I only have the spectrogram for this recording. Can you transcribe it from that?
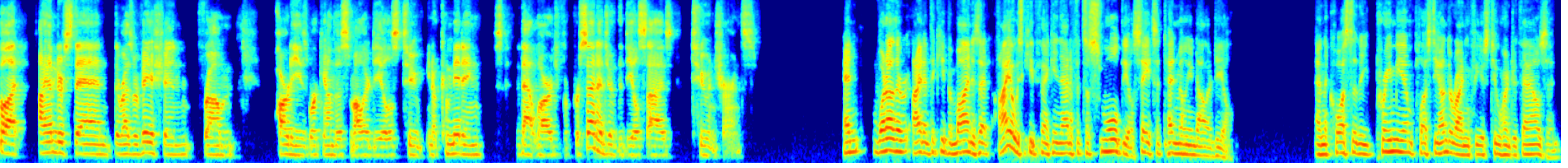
but i understand the reservation from parties working on those smaller deals to you know committing that large of a percentage of the deal size to insurance and one other item to keep in mind is that I always keep thinking that if it's a small deal, say it's a $10 million deal, and the cost of the premium plus the underwriting fee is 200,000,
